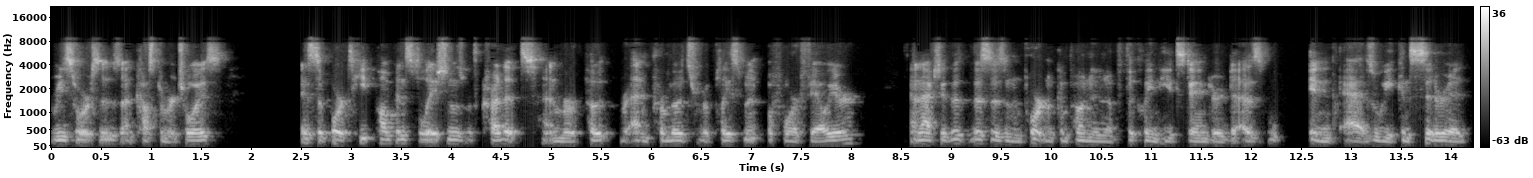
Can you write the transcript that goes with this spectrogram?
resources, and customer choice. It supports heat pump installations with credits and, and promotes replacement before failure and actually, th this is an important component of the clean heat standard as in as we consider it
